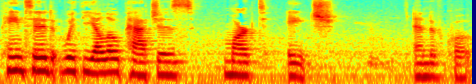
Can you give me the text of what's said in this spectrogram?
painted with yellow patches marked H. End of quote.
